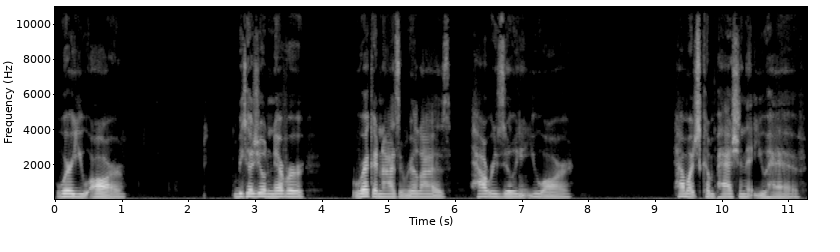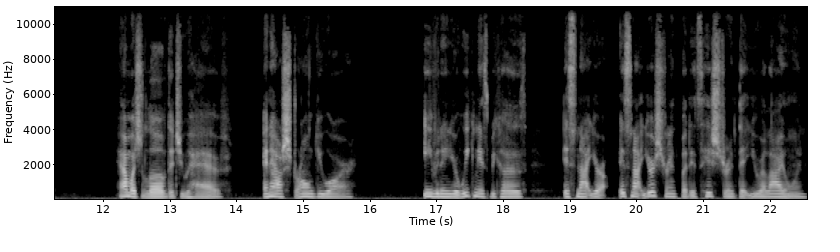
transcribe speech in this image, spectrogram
where you are because you'll never recognize and realize how resilient you are, how much compassion that you have, how much love that you have, and how strong you are, even in your weakness, because it's not your it's not your strength, but it's his strength that you rely on.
